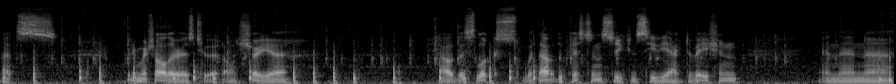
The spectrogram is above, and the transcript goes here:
that's pretty much all there is to it. I'll show you how this looks without the pistons so you can see the activation and then uh,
